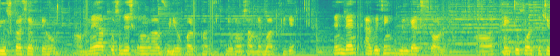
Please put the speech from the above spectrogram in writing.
यूज़ कर सकते हो। मैं आपको सजेस्ट करूँगा आप वीडियो कॉल पर दोनों सामने बात कीजिए। And then everything will get solve thank you for such a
